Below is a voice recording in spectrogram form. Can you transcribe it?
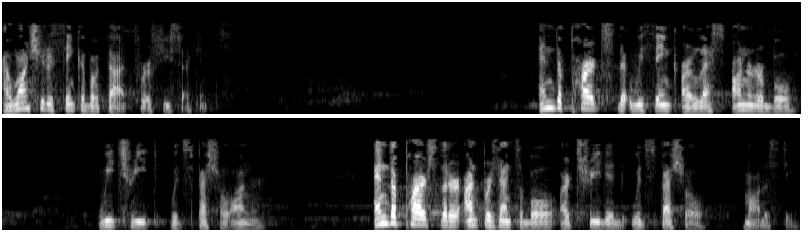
I want you to think about that for a few seconds. And the parts that we think are less honorable, we treat with special honor. And the parts that are unpresentable are treated with special modesty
